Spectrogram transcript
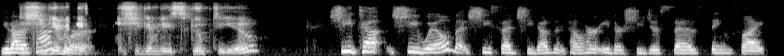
you got to talk give to any- her. Did she give any scoop to you? she tell she will but she said she doesn't tell her either. She just says things like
